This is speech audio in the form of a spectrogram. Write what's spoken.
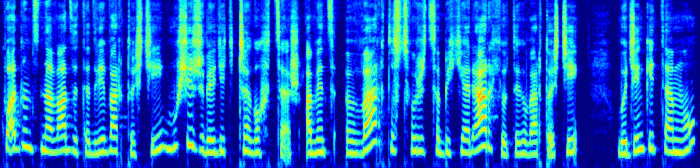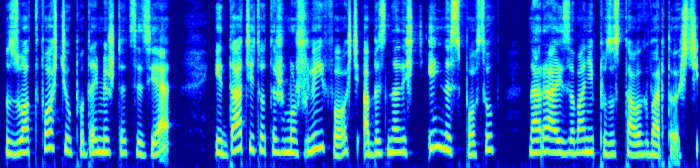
kładąc na wadze te dwie wartości, musisz wiedzieć, czego chcesz, a więc warto stworzyć sobie hierarchię tych wartości, bo dzięki temu z łatwością podejmiesz decyzję i da ci to też możliwość, aby znaleźć inny sposób na realizowanie pozostałych wartości.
